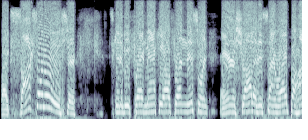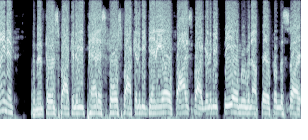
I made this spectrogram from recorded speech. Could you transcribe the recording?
Like socks on a rooster. It's going to be Fred Mackey out front in this one. Aaron Estrada this time right behind him. And then third spot going to be Pettis. Fourth spot going to be Denny O. Five spot going to be Theo moving up there from the start.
